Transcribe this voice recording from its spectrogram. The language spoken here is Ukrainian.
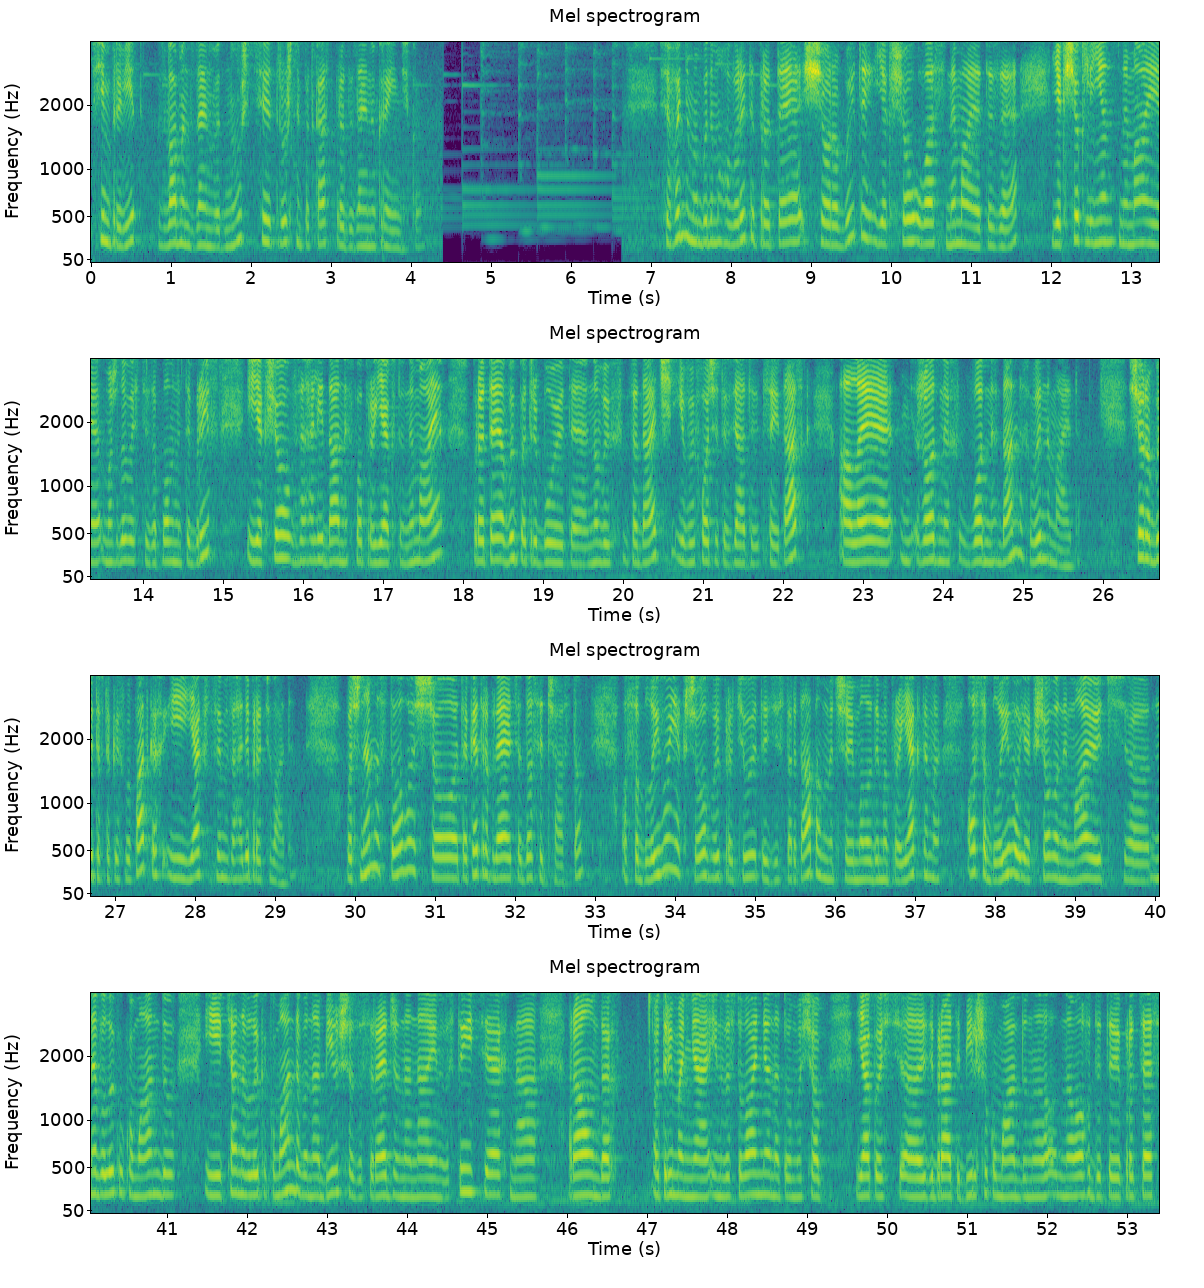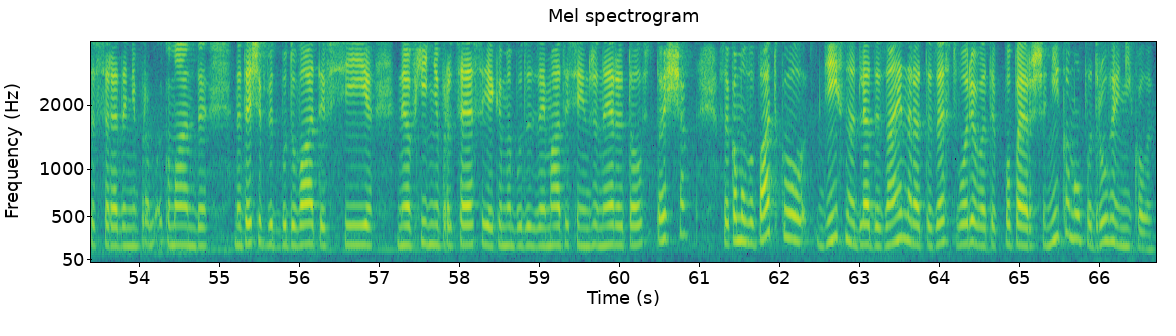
Всім привіт! З вами дизайн в однушці, трушний подкаст про дизайн українською. Сьогодні ми будемо говорити про те, що робити, якщо у вас немає ТЗ, якщо клієнт не має можливості заповнити бриф, і якщо взагалі даних по проєкту немає, проте ви потребуєте нових задач і ви хочете взяти цей таск, але жодних вводних даних ви не маєте. Що робити в таких випадках і як з цим взагалі працювати? Почнемо з того, що таке трапляється досить часто, особливо, якщо ви працюєте зі стартапами чи молодими проєктами, особливо, якщо вони мають е, невелику команду, і ця невелика команда вона більше зосереджена на інвестиціях, на раундах отримання інвестування на тому, щоб якось е, зібрати більшу команду, налагодити процеси всередині команди, на те, щоб відбудувати всі необхідні процеси, якими будуть займатися інженери, тощо. В такому випадку дійсно для дизайнера ТЗ створювати, по-перше, нікому, по-друге, ніколи.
